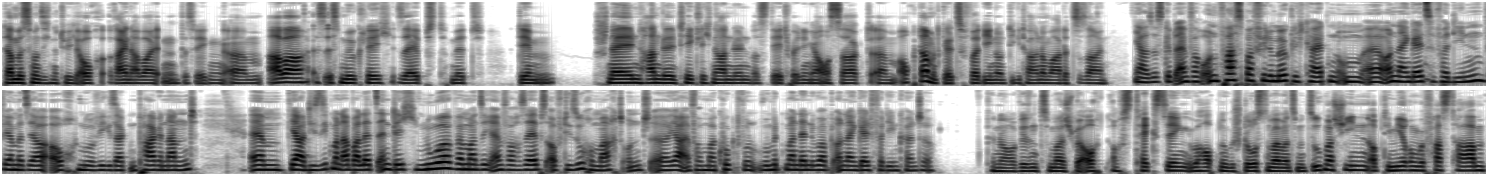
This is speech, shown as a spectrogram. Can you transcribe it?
da muss man sich natürlich auch reinarbeiten, deswegen, ähm, aber es ist möglich, selbst mit dem schnellen Handeln, täglichen Handeln, was Daytrading ja aussagt, ähm, auch damit Geld zu verdienen und digital Nomade zu sein. Ja, also es gibt einfach unfassbar viele Möglichkeiten, um äh, online Geld zu verdienen. Wir haben jetzt ja auch nur, wie gesagt, ein paar genannt. Ähm, ja, die sieht man aber letztendlich nur, wenn man sich einfach selbst auf die Suche macht und äh, ja, einfach mal guckt, womit man denn überhaupt online Geld verdienen könnte. Genau, wir sind zum Beispiel auch aufs Texting überhaupt nur gestoßen, weil wir uns mit Suchmaschinenoptimierung befasst haben,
